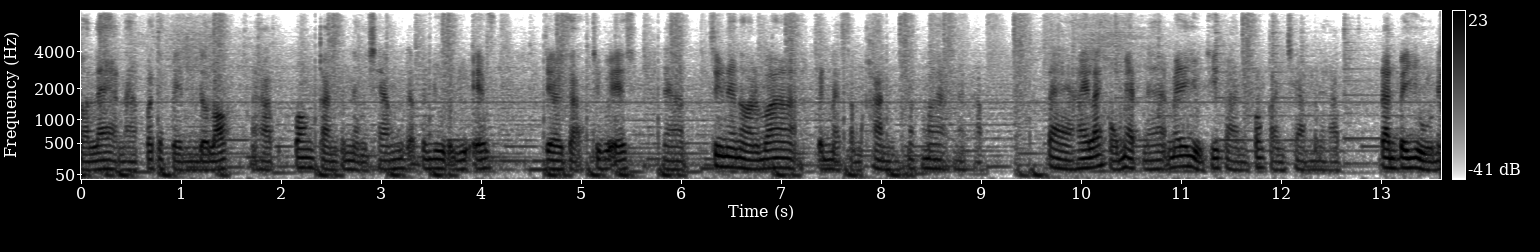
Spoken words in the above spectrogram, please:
ตอนแรกนะครับ ก็จะเป็น The Rock นะครับ ป้องกันตำแหน่งแชมป์ WWF เจอกับ Triple H นะครับ ซึ่งแน่นอนว่าเป็นแมตช์สำคัญมาก ๆ นะครับ แต่ไฮไลท์ของแมตช์นะฮะไม่ได้อยู่ที่การป้องกันแชมป์นะครับ ดันไปอยู่ใน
